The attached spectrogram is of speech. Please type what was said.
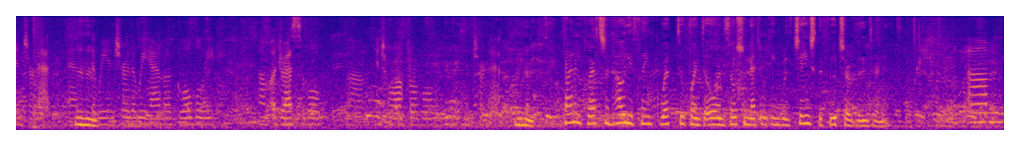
internet and mm-hmm. that we ensure that we have a globally um, addressable, um, interoperable internet. Mm-hmm. Final question How do you think Web 2.0 and social networking will change the future of the internet? Um,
